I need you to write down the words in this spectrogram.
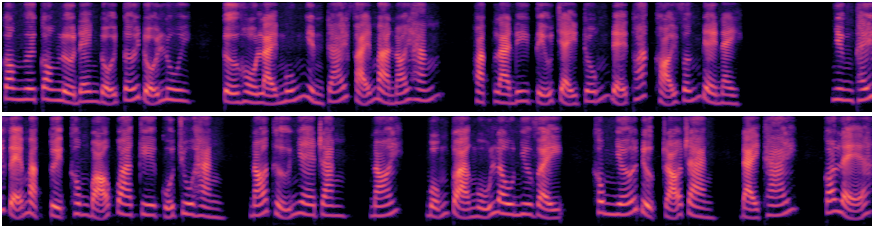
con ngươi con lừa đen đổi tới đổi lui, tự hồ lại muốn nhìn trái phải mà nói hắn, hoặc là đi tiểu chạy trốn để thoát khỏi vấn đề này. Nhưng thấy vẻ mặt tuyệt không bỏ qua kia của Chu Hằng, nó thử nhe răng, nói, bổn tọa ngủ lâu như vậy, không nhớ được rõ ràng, đại khái, có lẽ,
